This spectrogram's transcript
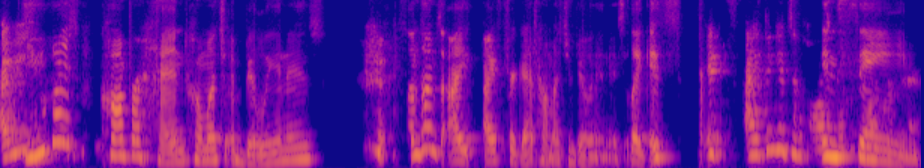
I mean, do you guys comprehend how much a billion is? Sometimes I I forget how much a billion is. Like it's it's I think it's impossible. Insane.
